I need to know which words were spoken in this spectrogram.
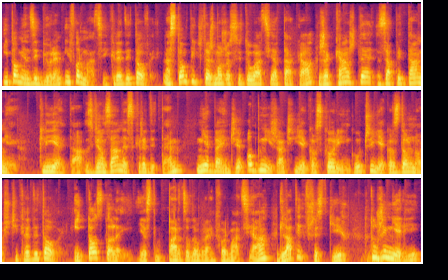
i pomiędzy biurem informacji kredytowej. Nastąpić też może sytuacja taka, że każde zapytanie klienta związane z kredytem nie będzie obniżać jego scoringu czy jego zdolności kredytowej. I to z kolei jest bardzo dobra informacja dla tych wszystkich, którzy mieli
